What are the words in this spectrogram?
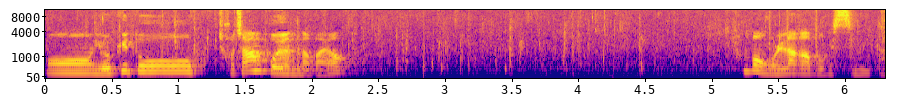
어, 여기도 저장고였나 봐요. 한번 올라가 보겠습니다.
